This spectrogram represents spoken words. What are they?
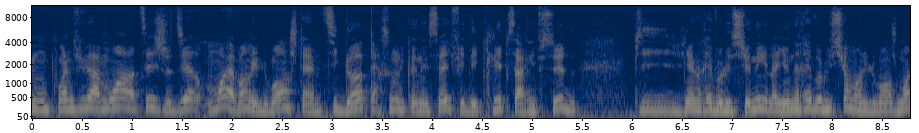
mon point de vue à moi. Je veux dire, moi, avant les louanges, j'étais un petit gars, personne ne le connaissait. Il fait des clips, ça arrive sud. Puis il vient de révolutionner. Là, il y a une révolution dans les louanges. Moi,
